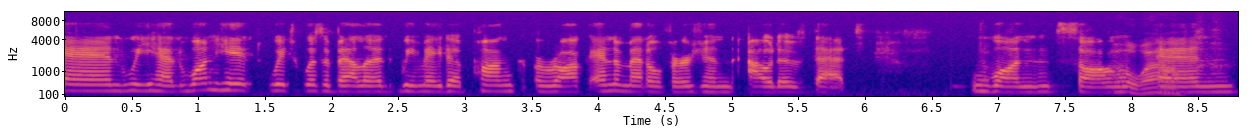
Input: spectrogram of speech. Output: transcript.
And we had one hit, which was a ballad. We made a punk, a rock, and a metal version out of that one song. Oh, wow. And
